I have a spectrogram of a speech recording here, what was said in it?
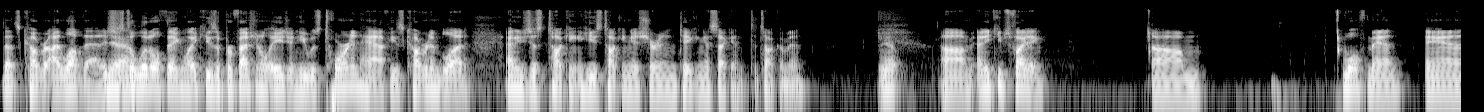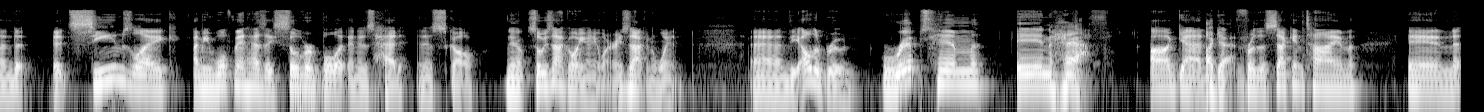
That's covered. I love that. It's just a little thing. Like he's a professional agent. He was torn in half. He's covered in blood, and he's just tucking. He's tucking his shirt in and taking a second to tuck him in. Yep. Um, and he keeps fighting. Um, Wolfman, and it seems like I mean Wolfman has a silver bullet in his head in his skull, Yeah. so he's not going anywhere. He's not going to win. And the Elder Brood Rips him in half. again, Again. for the second time in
